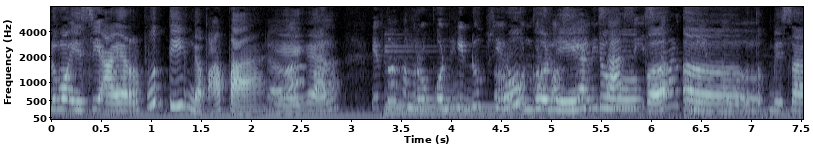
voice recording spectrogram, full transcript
Lu mau isi air putih nggak apa-apa ya apa-apa. kan? Itu emang rukun hidup sih rukun, rukun hidup sekarang tuh eh, gitu. untuk bisa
